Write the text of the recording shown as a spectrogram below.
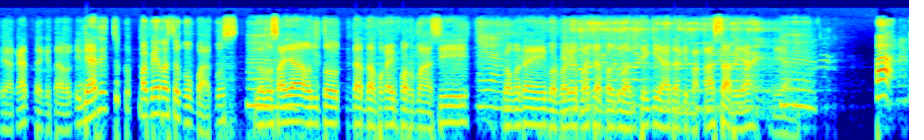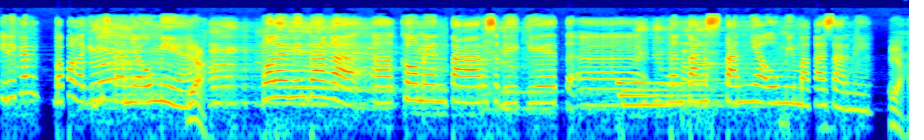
ya kan kita ini hari cukup pameran cukup bagus hmm. menurut saya untuk kita mendapatkan informasi yeah. mengenai berbagai macam perguruan tinggi yang ada di Makassar ya, ya. Hmm. Bapak lagi di standnya Umi ya. ya. Boleh minta nggak uh, komentar sedikit uh, tentang standnya Umi Makassar nih? Iya.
